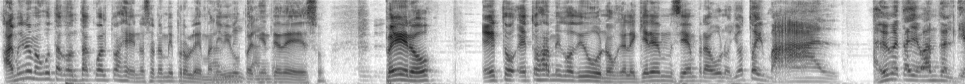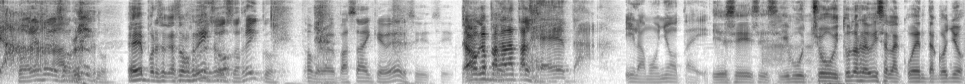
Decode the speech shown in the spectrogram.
A mí no me gusta contar cuarto ajeno, eso no es mi problema, A ni vivo pendiente de eso. Pero estos, estos amigos de uno que le quieren siempre a uno, yo estoy mal, a mí me está llevando el diablo. Por eso que son ricos. Eh, por eso que son Por eso ricos. que son ricos. No, pero lo que pasa hay que ver. Si, si- Tengo que pagar la tarjeta. Y la moñota ahí. Y sí, sí, sí. Y Buchú, y tú le revisas la cuenta, coño,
